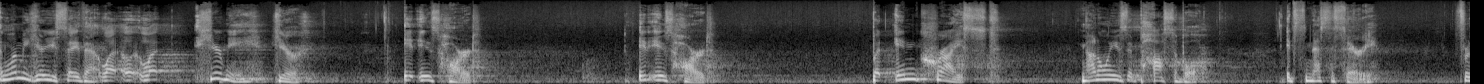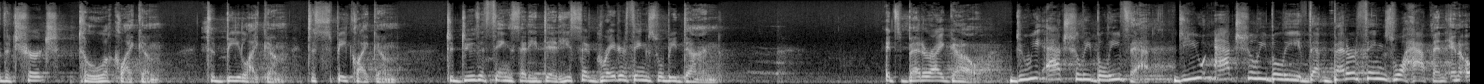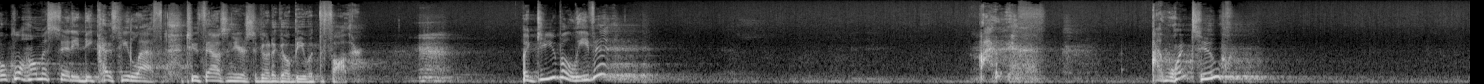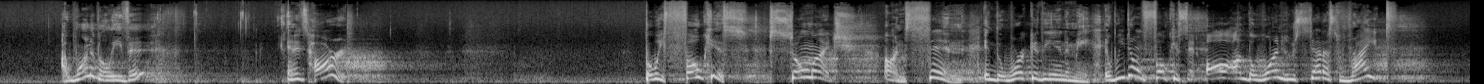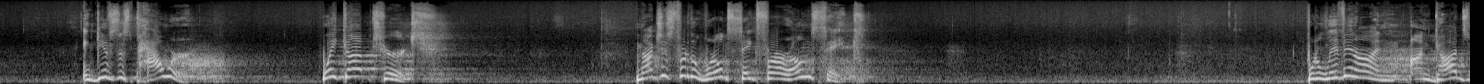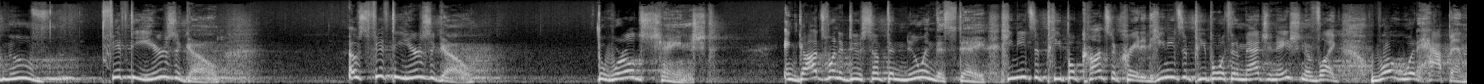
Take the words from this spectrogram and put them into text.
And let me hear you say that. Let, let, hear me here. It is hard. It is hard. But in Christ, not only is it possible, it's necessary for the church to look like him, to be like him, to speak like him, to do the things that he did. He said, Greater things will be done. It's better I go. Do we actually believe that? Do you actually believe that better things will happen in Oklahoma City because he left 2,000 years ago to go be with the Father? Like, do you believe it? I, I want to. I want to believe it, and it's hard. But we focus so much on sin in the work of the enemy, and we don't focus at all on the one who set us right and gives us power. Wake up, church. Not just for the world's sake, for our own sake. We're living on, on God's move 50 years ago. That was 50 years ago. The world's changed. And God's want to do something new in this day. He needs a people consecrated. He needs a people with an imagination of like, what would happen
